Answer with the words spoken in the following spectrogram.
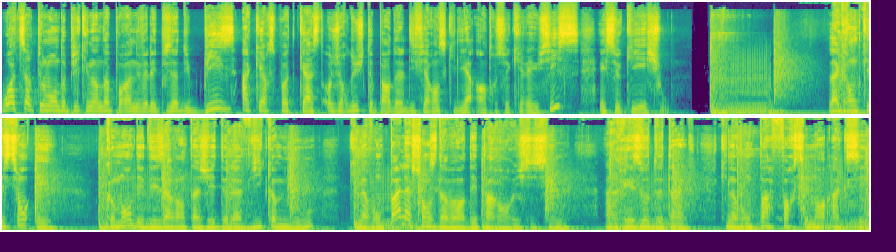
What's up tout le monde, Pikinanda pour un nouvel épisode du Biz Hackers Podcast. Aujourd'hui, je te parle de la différence qu'il y a entre ceux qui réussissent et ceux qui échouent. La grande question est, comment des désavantagés de la vie comme nous, qui n'avons pas la chance d'avoir des parents richissimes, un réseau de dingue, qui n'avons pas forcément accès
